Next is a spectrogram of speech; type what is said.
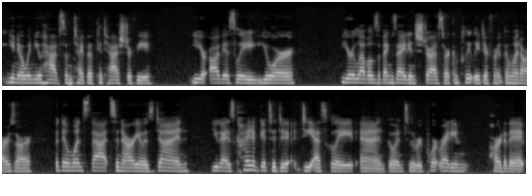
you know when you have some type of catastrophe, you're obviously your your levels of anxiety and stress are completely different than what ours are. But then once that scenario is done, you guys kind of get to de- de-escalate and go into the report writing part of it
